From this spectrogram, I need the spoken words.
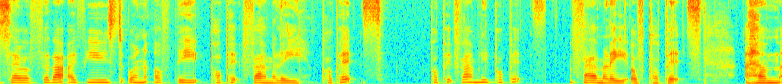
so for that I've used one of the Poppet family poppets. Poppet family poppets? Family of poppets. Um,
